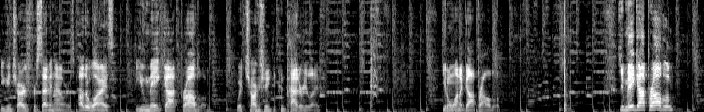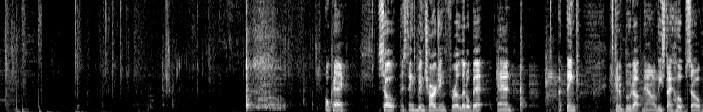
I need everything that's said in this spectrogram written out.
you can charge for seven hours. Otherwise, you may got problem with charging and battery life. you don't want a got problem. You may got problem. Okay, so this thing's been charging for a little bit, and I think it's gonna boot up now. At least I hope so.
